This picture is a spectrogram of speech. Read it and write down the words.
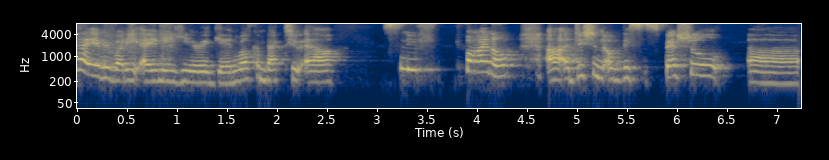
Hey, everybody, Amy here again. Welcome back to our sniff final uh, edition of this special uh,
